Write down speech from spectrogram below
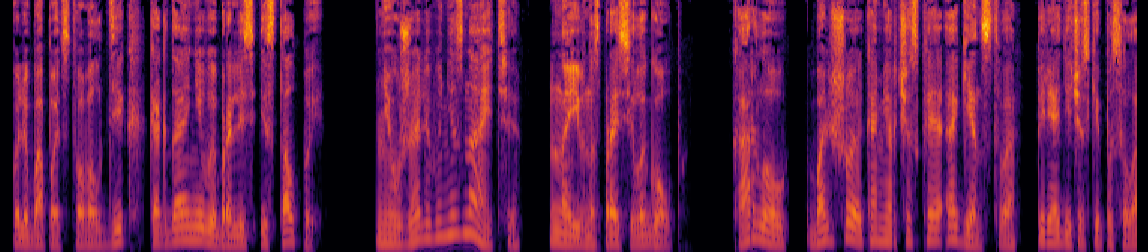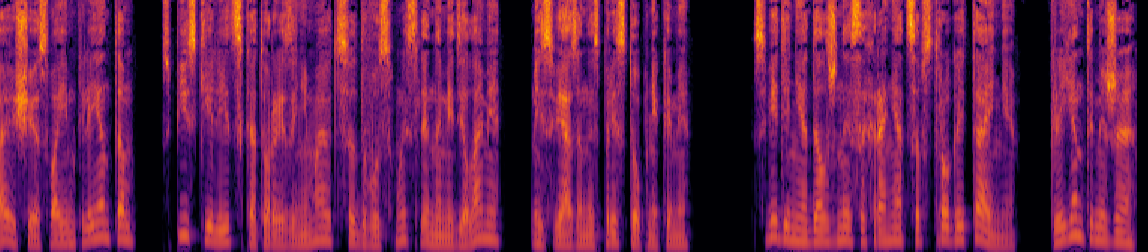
— полюбопытствовал Дик, когда они выбрались из толпы. «Неужели вы не знаете?» — наивно спросила Гоуп. «Карлоу — большое коммерческое агентство, периодически посылающее своим клиентам списки лиц, которые занимаются двусмысленными делами и связаны с преступниками. Сведения должны сохраняться в строгой тайне. Клиентами же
